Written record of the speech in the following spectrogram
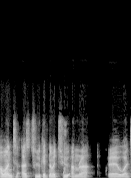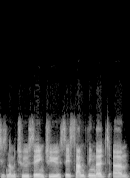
I want us to look at number two, Amra uh, what is number two saying to you? Say something that um,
